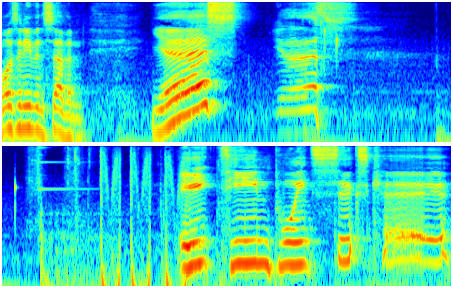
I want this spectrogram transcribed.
Wasn't even seven. Yes! Yes! 18.6k!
